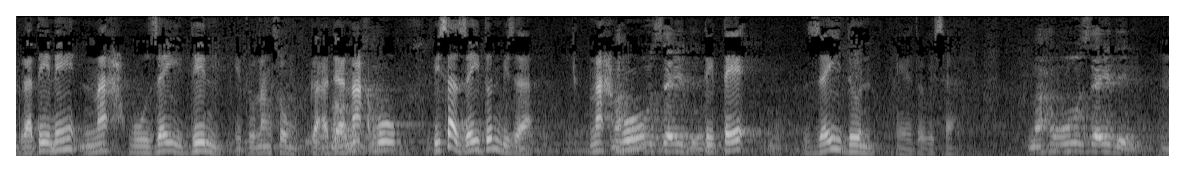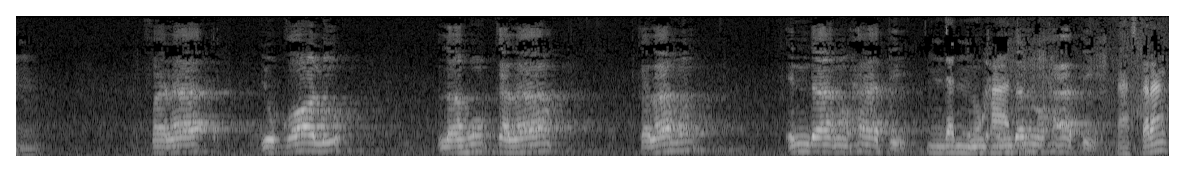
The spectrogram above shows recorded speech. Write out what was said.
Berarti ini nahwu zaidin. Itu langsung. Gak ada nahwu bisa zaidun bisa? Nahwu, zaidin. titik zaidun. Ya, itu bisa. Nahwu zaidin. Hmm. fala yuqalu lahu kalam kalamun Inda nuhati. Inda nuhati. Inda nuhati. Nah, sekarang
